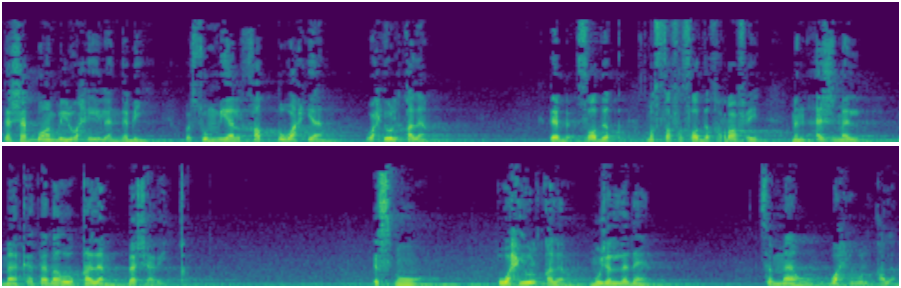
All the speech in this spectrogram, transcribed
تشبها بالوحي إلى النبي وسمي الخط وحيا وحي القلم. كتاب صادق مصطفى صادق الرافعي من أجمل ما كتبه قلم بشري. اسمه وحي القلم مجلدان. سماه وحي القلم.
